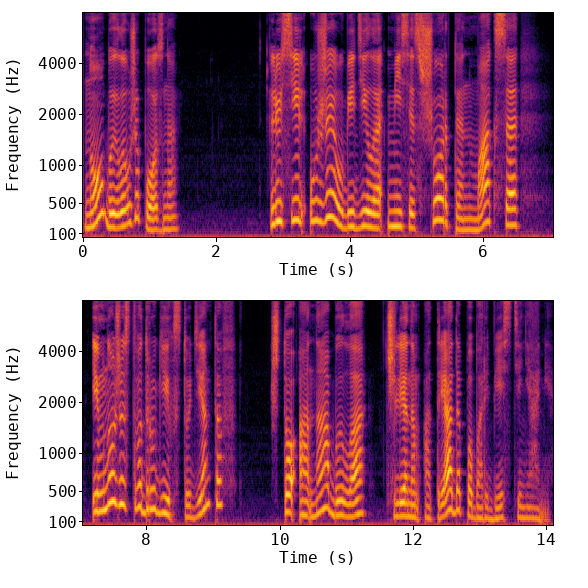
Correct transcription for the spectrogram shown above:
Но было уже поздно. Люсиль уже убедила миссис Шортен, Макса и множество других студентов, что она была членом отряда по борьбе с тенями.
